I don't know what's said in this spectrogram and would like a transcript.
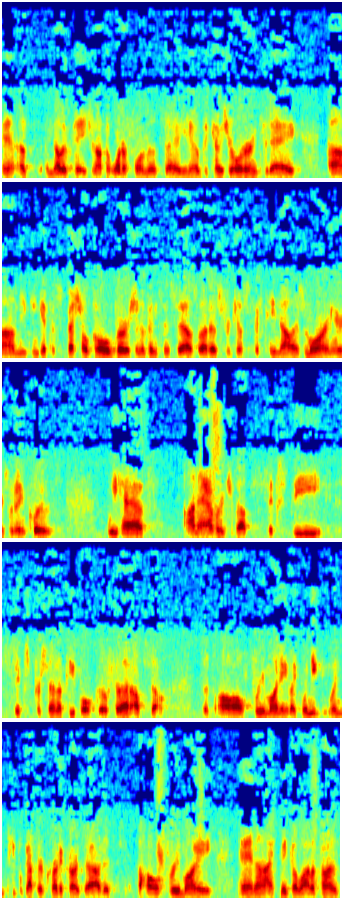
a, another page, not the order form. It'll say, you know, because you're ordering today, um, you can get the special gold version of instant sales letters for just fifteen dollars more, and here's what it includes. We have, on average, about sixty 6% of people go for that upsell. So it's all free money. Like when you, when people got their credit cards out, it's all free money. And uh, I think a lot of times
